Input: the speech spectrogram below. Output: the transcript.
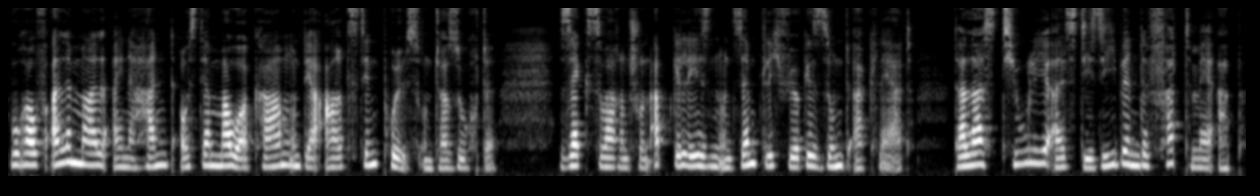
worauf allemal eine hand aus der mauer kam und der arzt den puls untersuchte. Sechs waren schon abgelesen und sämtlich für gesund erklärt. Da las thiuli als die siebente fatme ab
